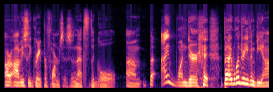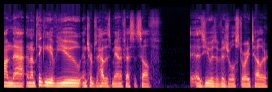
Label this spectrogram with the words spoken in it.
are obviously great performances, and that's the goal. Um, but I wonder, but I wonder even beyond that, and I'm thinking of you in terms of how this manifests itself as you as a visual storyteller.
